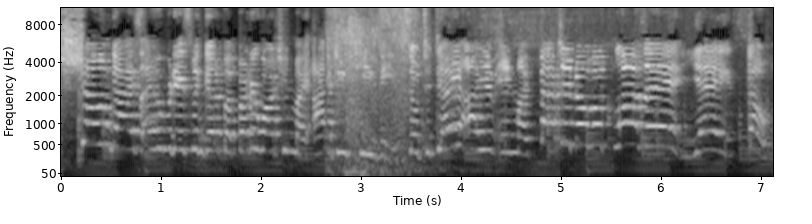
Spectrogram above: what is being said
Shalom guys, I hope your day's been good, but better watching my IGTV. So today I am in my Fashion Nova closet! Yay! So,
